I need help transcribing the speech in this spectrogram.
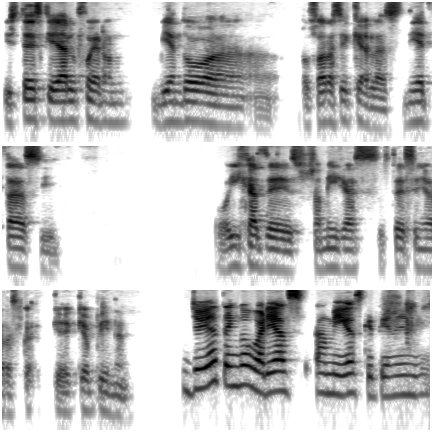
y ustedes que ya lo fueron, viendo a, pues ahora sí que a las nietas y o hijas de sus amigas, ustedes señoras, ¿qué, qué opinan? Yo ya tengo varias amigas que tienen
